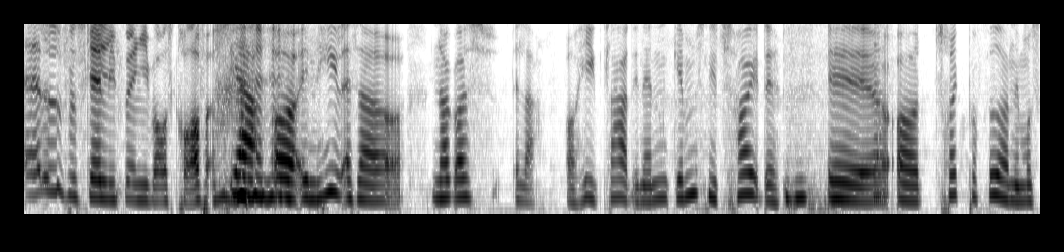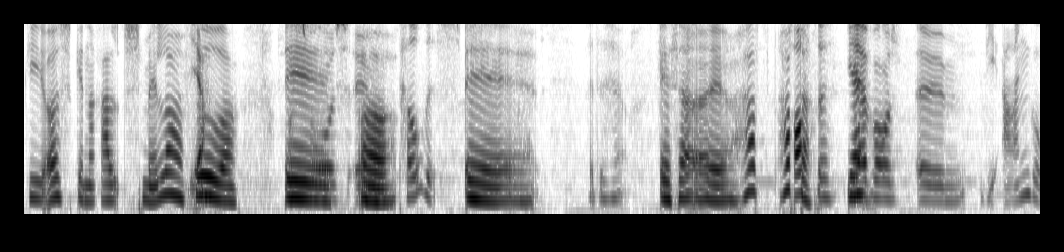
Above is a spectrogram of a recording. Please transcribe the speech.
alle forskellige ting i vores kroppe. ja, og en helt, altså nok også, eller og helt klart en anden gennemsnitshøjde, Mm-hmm. øh, Ja. og tryk på fødderne, måske også generelt smallere Ja. fødder. Også Øh, vores øh, og- pelvis. Øh, Hvad er det her? altså øh, hoft, hofter. Hofte. Ja. Ja, ja vores øh, the angle.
